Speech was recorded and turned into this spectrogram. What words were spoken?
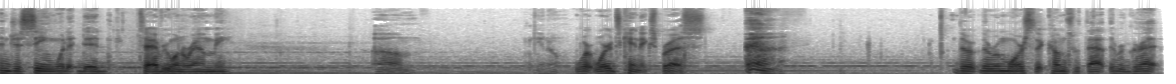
And just seeing what it did to everyone around me um, you know, words can't express the the remorse that comes with that, the regret.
